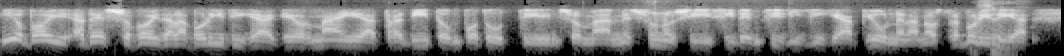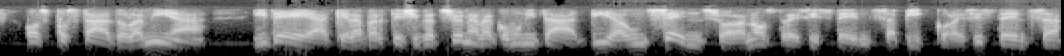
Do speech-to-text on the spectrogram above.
io poi adesso poi dalla politica che ormai ha tradito un po' tutti, insomma nessuno si, si identifica più nella nostra politica, sì. ho spostato la mia idea che la partecipazione alla comunità dia un senso alla nostra esistenza, piccola esistenza,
